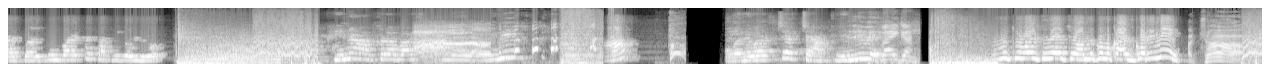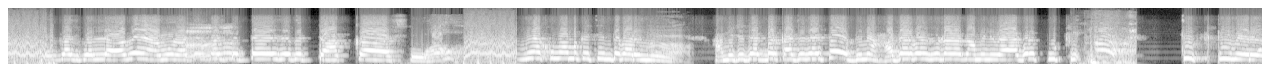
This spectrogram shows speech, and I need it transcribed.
আর দশ দিন পর একটা চাকরি কিনা আকরা বাস পরে হ্যাঁ? বাচ্চা চাকরি নিবে? তুমি কি বলতে চাইছো? আমি কোনো কাজ করিনি? আচ্ছা। কাজ করলে হবে এমন অত কাজ করতে হবে যাতে টাকা আসে। তুমি এখনও আমাকে চিনতে পারেনি। আমি যদি একবার কাজে যাই তো দিনে হাজার বারোশো টাকা কামিয়ে নেবে একবারে পুটকি চুটকি মেরে।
